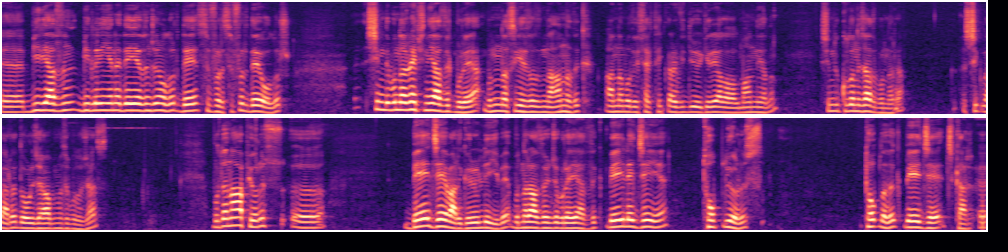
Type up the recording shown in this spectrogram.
E, bir yazın, birlerin yerine D yazınca ne olur? D 0 0 D olur. Şimdi bunların hepsini yazdık buraya. Bunun nasıl yazıldığını anladık. Anlamadıysak tekrar videoyu geri alalım anlayalım. Şimdi kullanacağız bunları. Işıklarda doğru cevabımızı bulacağız. Burada ne yapıyoruz? Ee, B, C var görüldüğü gibi. Bunları az önce buraya yazdık. B ile C'yi topluyoruz. Topladık. BC çıkar. Ee,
